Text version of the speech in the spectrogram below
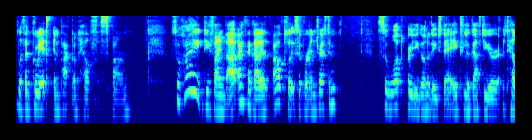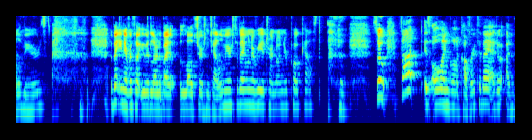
with a great impact on health span. So, how do you find that? I think that is absolutely super interesting. So, what are you going to do today to look after your telomeres? I bet you never thought you would learn about lobsters and telomeres today whenever you turned on your podcast. so that is all I'm going to cover today. I don't. I'm,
